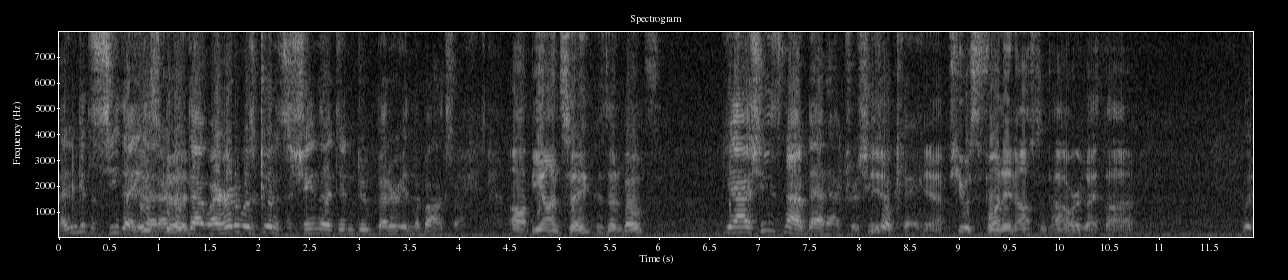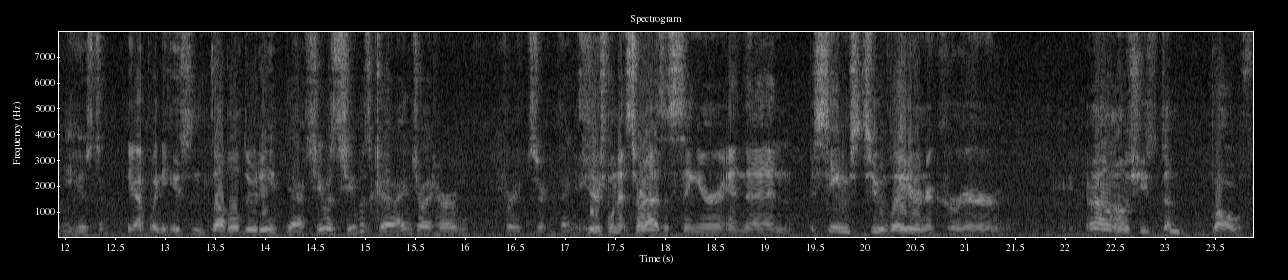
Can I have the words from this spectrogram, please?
I didn't get to see that It yet. I heard that. I heard it was good. It's a shame that it didn't do better in the box office. Uh, Beyonce has done both. Yeah, she's not a bad actress. She's yeah. okay. Yeah, she was fun in Austin Powers, I thought. Whitney Houston. Yeah, Whitney Houston double duty. Yeah, she was. She was good. I enjoyed her for certain things. Here's one that started out as a singer and then seems to later in her career, I don't know, she's done both.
